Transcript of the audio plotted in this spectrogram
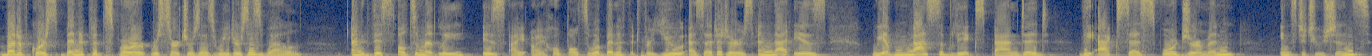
But of course, benefits for researchers as readers as well. And this ultimately is, I, I hope, also a benefit for you as editors, and that is we have massively expanded the access for German institutions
